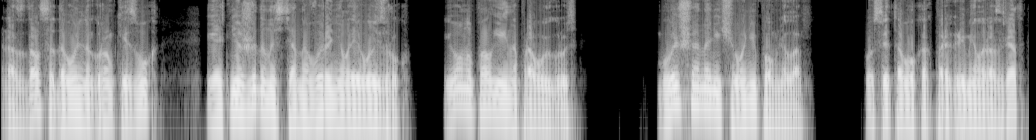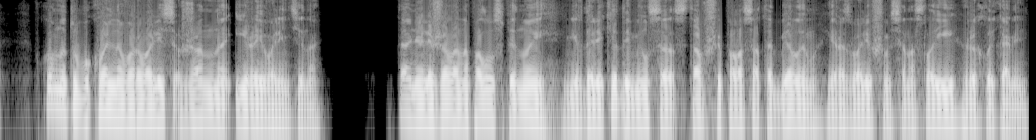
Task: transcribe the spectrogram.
Раздался довольно громкий звук, и от неожиданности она выронила его из рук, и он упал ей на правую грудь. Больше она ничего не помнила. После того, как прогремел разряд, в комнату буквально ворвались Жанна, Ира и Валентина. Таня лежала на полу спиной, невдалеке дымился ставший полосато-белым и развалившимся на слои рыхлый камень.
